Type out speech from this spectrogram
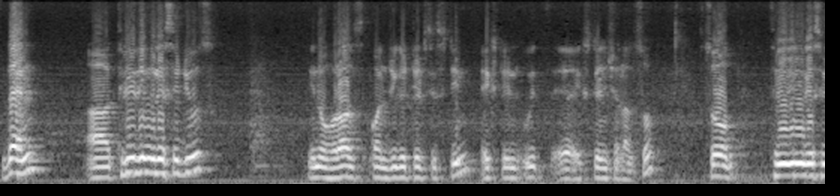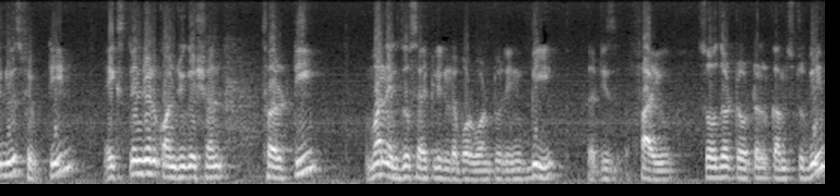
Then uh, three ring residues in overall conjugated system extend with uh, extension also. So three ring residues 15, extended conjugation 30, one exocyclic double bond to ring B that is 5 so the total comes to be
